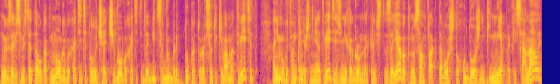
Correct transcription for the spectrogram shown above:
ну и в зависимости от того, как много вы хотите получать, чего вы хотите добиться, выбрать ту, которая все-таки вам ответит. Они могут вам, конечно, не ответить, у них огромное количество заявок, но сам факт того, что художники не профессионалы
